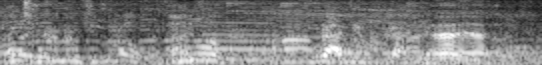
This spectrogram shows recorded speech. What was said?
같이 나는 식으로. 우리 아니고 우리 아니야. 대장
